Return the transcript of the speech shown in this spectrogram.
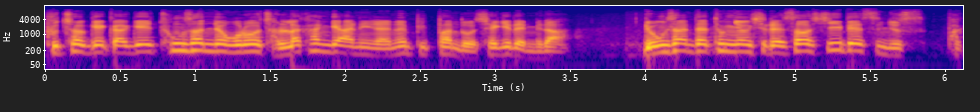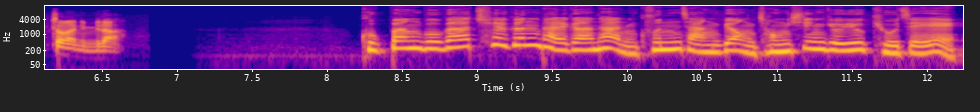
부처 개각이 총선용으로 전락한 게 아니냐는 비판도 제기됩니다. 용산 대통령실에서 CBS 뉴스 박정환입니다. 국방부가 최근 발간한 군 장병 정신교육 교재에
